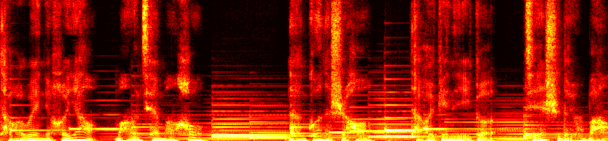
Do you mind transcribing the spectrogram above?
他会喂你喝药，忙前忙后。难过的时候，他会给你一个结实的拥抱；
